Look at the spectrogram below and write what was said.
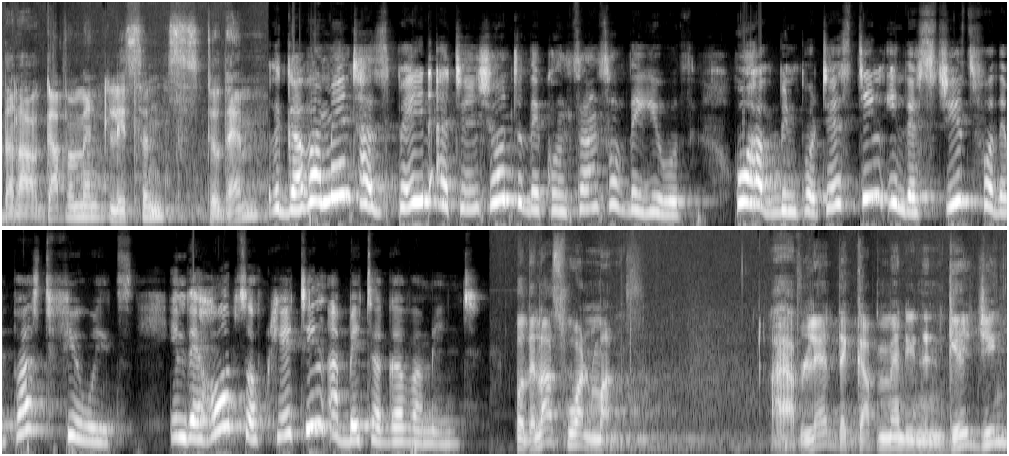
that our government listens to them. The government has paid attention to the concerns of the youth who have been protesting in the streets for the past few weeks in the hopes of creating a better government. For the last one month, I have led the government in engaging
